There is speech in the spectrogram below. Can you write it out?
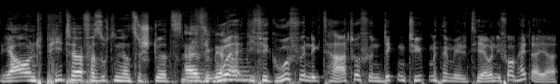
Ja, und Peter versucht ihn dann zu stürzen. Also, wir Figur, die Figur für einen Diktator, für einen dicken Typen mit einer Militäruniform hätte er ja.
